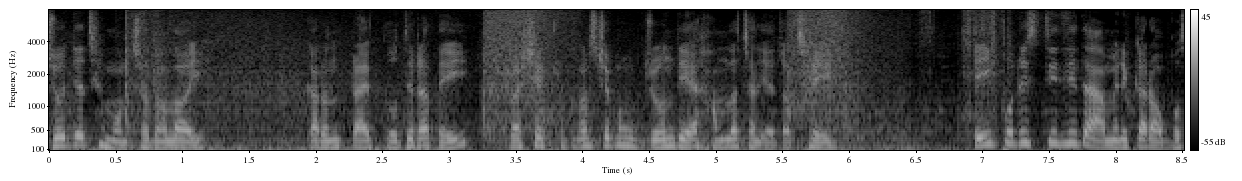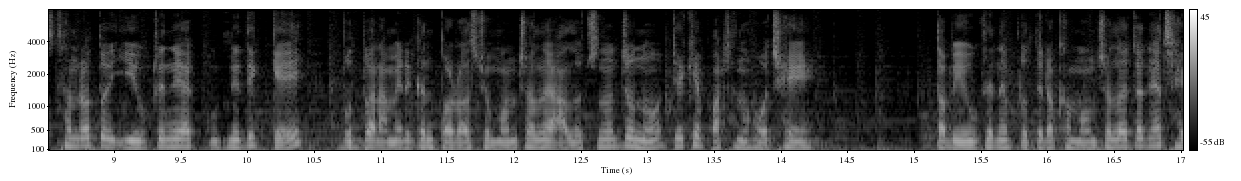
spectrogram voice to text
জোর দিয়েছে মন্ত্রণালয়, কারণ প্রায় প্রতি রাতেই রাশিয়া ক্ষেপণাস্ত্র এবং ড্রোন দিয়ে হামলা চালিয়ে যাচ্ছে। এই পরিস্থিতিতে আমেরিকার অবস্থানরত ইউক্রেনীয় এক কূটনীতিককে বুধবার আমেরিকান পররাষ্ট্র মন্ত্রণালয়ে আলোচনার জন্য ডেকে পাঠানো হয়েছে। তবে ইউক্রেনের প্রতিরক্ষা মন্ত্রণালয় জানিয়েছে,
